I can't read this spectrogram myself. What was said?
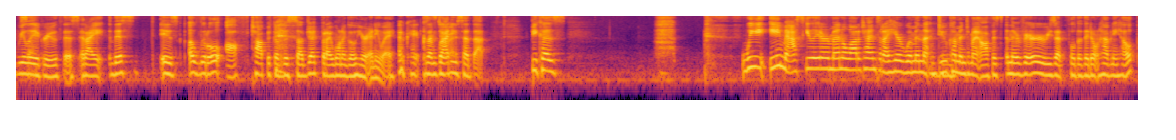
really agree with this. And I, this is a little off topic of this subject, but I want to go here anyway. Okay, Because I'm glad you said that. Because we emasculate our men a lot of times. And I hear women that Mm-hmm. do come into my office and they're very resentful that they don't have any help.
